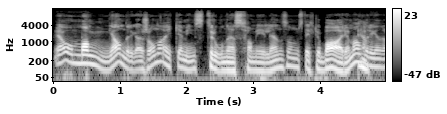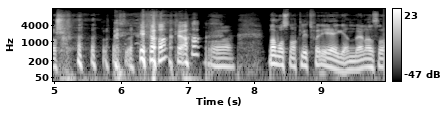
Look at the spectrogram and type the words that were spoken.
Ja, og mange andre generasjoner, ikke minst Trones-familien, som stilte jo bare med andre generasjoner ja, ja. Og de må snakke litt for egen del. altså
